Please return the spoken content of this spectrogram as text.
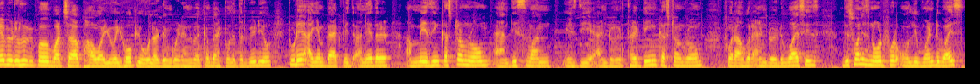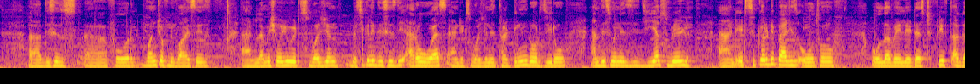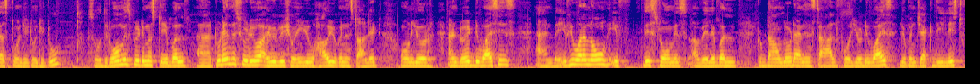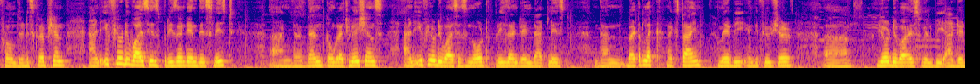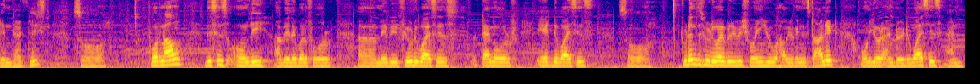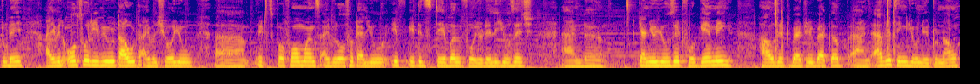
Hey beautiful people. What's up? How are you? I hope you all are doing good and welcome back to another video. Today i am back with another amazing custom rom and this one is the android 13 custom rom for our android devices. This one is not for only one device. Uh, this is uh, for bunch of devices. And let me show you its version. Basically this is the arrow os and its version is 13.0 and this one is the gfs build and its security patch is also all the way latest 5th August 2022 so the ROM is pretty much stable. Uh, today in this video I will be showing you how you can install it on your Android devices. And if you want to know if this ROM is available to download and install for your device you can check the list from the description. And if your device is present in this list and uh, then congratulations. And if your device is not present in that list then better luck next time maybe in the future. Uh, your device will be added in that list. So for now this is only available for uh, maybe few devices 10 or 8 devices. So today in this video i will be showing you how you can install it on your android devices. And today i will also review it out. I will show you uh, its performance. I will also tell you if it is stable for your daily usage. And uh, can you use it for gaming how's it battery backup and everything you need to know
